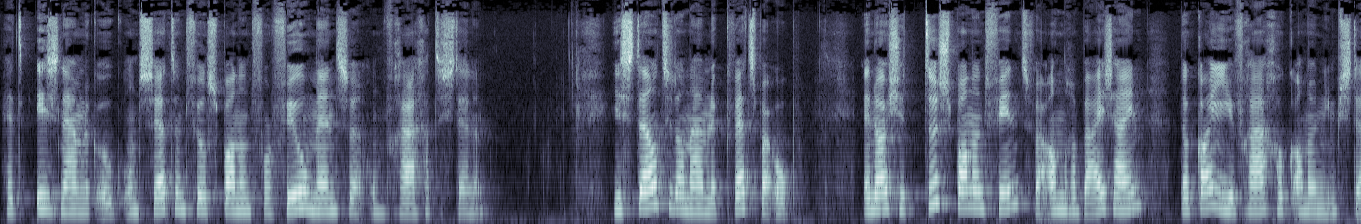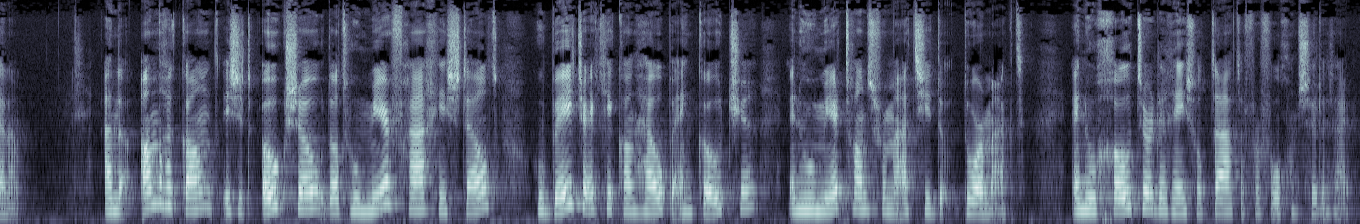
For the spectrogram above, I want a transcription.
Het is namelijk ook ontzettend veel spannend voor veel mensen om vragen te stellen. Je stelt je dan namelijk kwetsbaar op. En als je het te spannend vindt waar anderen bij zijn, dan kan je je vraag ook anoniem stellen. Aan de andere kant is het ook zo dat hoe meer vragen je stelt, hoe beter het je kan helpen en coachen en hoe meer transformatie je doormaakt en hoe groter de resultaten vervolgens zullen zijn.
